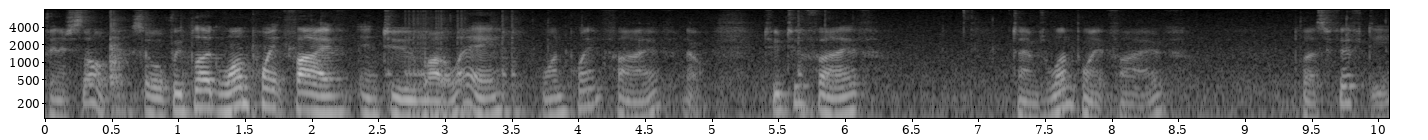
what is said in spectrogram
finished solving. So if we plug 1.5 into model A, 1.5, no, 225 times 1.5 plus 50,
